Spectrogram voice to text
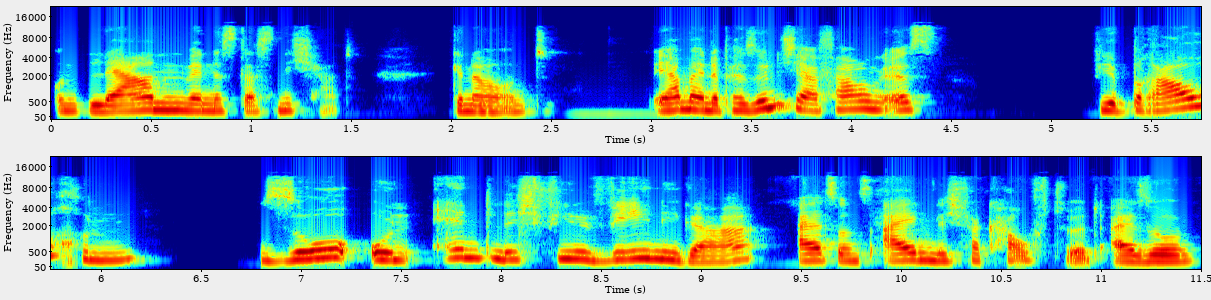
und lernen, wenn es das nicht hat? Genau. Mhm. Und ja, meine persönliche Erfahrung ist, wir brauchen so unendlich viel weniger, als uns eigentlich verkauft wird. Also,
